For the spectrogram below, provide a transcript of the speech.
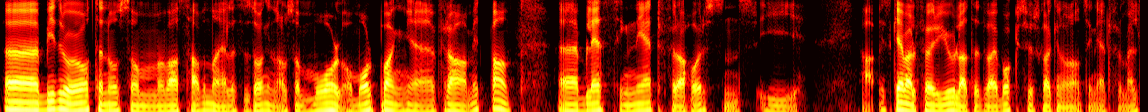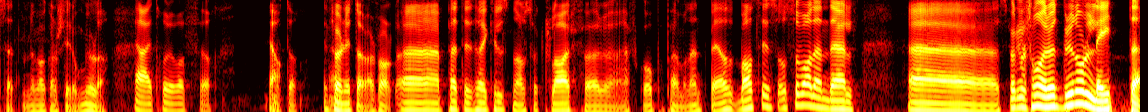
Uh, bidro jo til noe som var savna hele sesongen, altså mål og målpoeng uh, fra midtbanen. Uh, ble signert fra Horsens i ja, Vi skrev vel før jul at det var i boks, husker ikke når han signerte formelt sett, men det var kanskje i romjula. Ja, jeg tror det var før nyttår. Ja, før nyttår i hvert fall. Uh, Petter Terkelsen altså klar for FK på permanent basis. Og så var det en del Uh, spekulasjoner rundt Bruno Leite,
